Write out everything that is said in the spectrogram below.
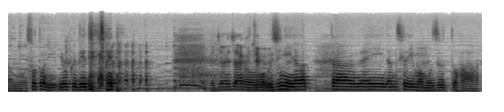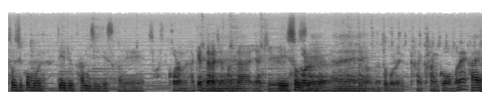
あの外によく出てて。めちゃめちゃアクティもううブです、ね、ちにいなかったぐらいなんですけど今はもうずっとは閉じこもってる感じですかね。コロナ明けたらじゃあまた野球、えーゴルフ、はい。いろんなところにか観光もねはい。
